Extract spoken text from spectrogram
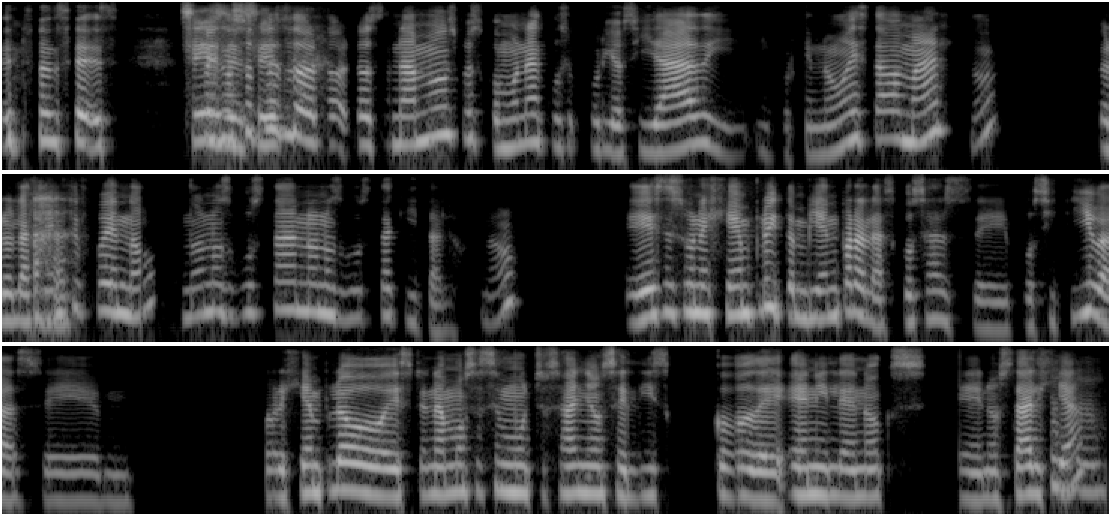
Entonces, pues nosotros Lo, sonamos pues como una curiosidad y, porque no estaba mal, ¿no? Pero la gente fue, no, no nos gusta, no nos gusta, quítalo, ¿no? Ese es un ejemplo y también para las cosas eh, positivas. Em, por ejemplo, estrenamos hace muchos años el disco de Annie Lennox, eh, Nostalgia.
